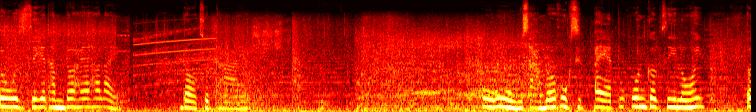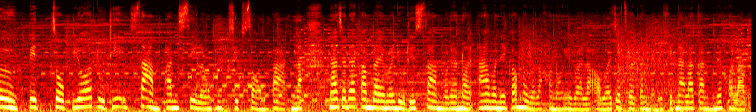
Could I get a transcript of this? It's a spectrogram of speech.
ดูสิจะทำยอดให้ได้เท่าไหร่ ดอกสุดท้ายโอ้โหสามร้อยหกสิบแปดทุกคนเกือบสี่ร้อย เออ ปิดจบยอดอยู่ที่ 3,462 บาทนะ น่าจะได้กำไรมาอยู่ที่3วันหน่อยอ้าวันนี้ก็หมดเวลาของน้องเอวาแล้วเอาไว้จะเจอกันใหม่ในคลิปหน้าละกันวันนี้ขอลาไป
